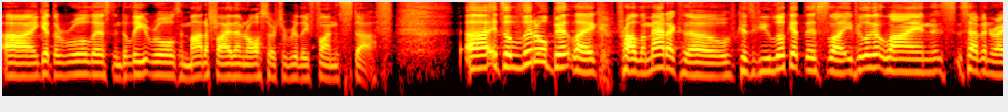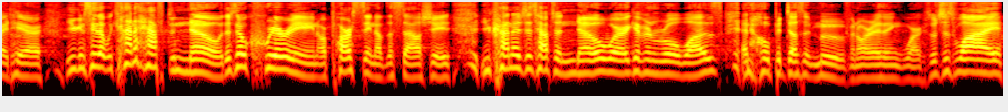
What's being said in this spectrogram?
uh, and get the rule list and delete rules and modify them and all sorts of really fun stuff. Uh, it's a little bit like problematic though, because if you look at this, like if you look at line seven right here, you can see that we kind of have to know. There's no querying or parsing of the style sheet. You kind of just have to know where a given rule was and hope it doesn't move in order anything works, which is why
